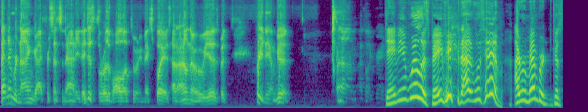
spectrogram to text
that number nine guy for Cincinnati, they just throw the ball up to him he makes plays. I, I don't know who he is, but pretty damn good. Um, Damion Willis, baby, that was him. I remembered because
